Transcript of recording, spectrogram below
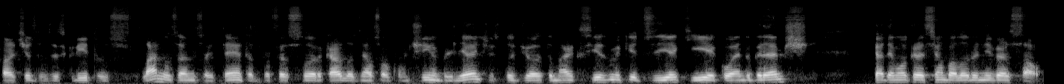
partir dos escritos lá nos anos 80 do professor Carlos Nelson Continho, brilhante estudioso do marxismo, que dizia que, ecoando Gramsci, que a democracia é um valor universal.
